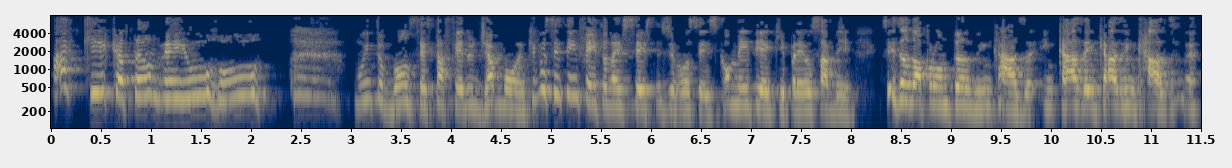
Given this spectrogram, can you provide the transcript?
A Kika também, uhul. Muito bom, sexta-feira, um dia bom. O que vocês têm feito nas sextas de vocês? Comentem aqui para eu saber. Vocês andam aprontando em casa, em casa, em casa, em casa, né?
